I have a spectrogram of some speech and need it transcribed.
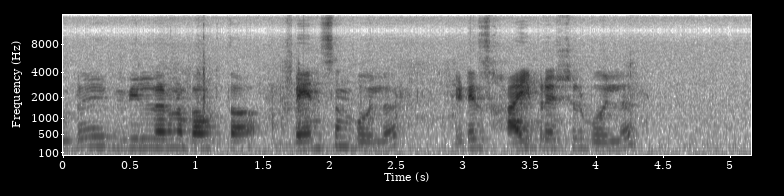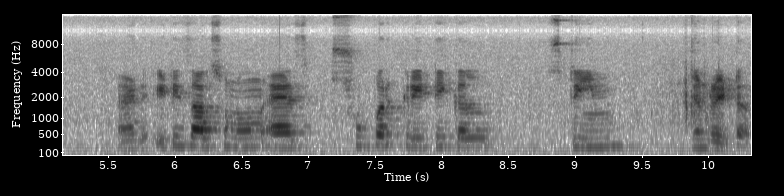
today we will learn about the Benson boiler. It is high pressure boiler and it is also known as supercritical steam generator.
